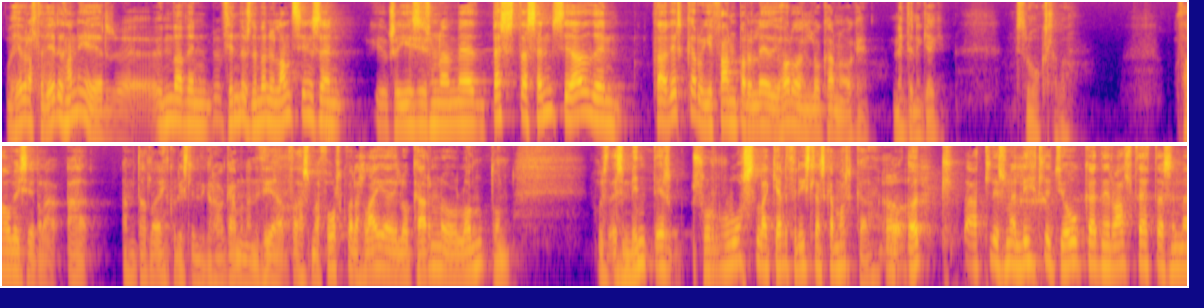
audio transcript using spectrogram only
og hefur alltaf verið þannig, ég er umvafinn finnustu mönnum landsins en ég hugsa ég sé svona með besta sensið af þeim hvað virkar og ég fann bara leið í horfðan í Locarno, ok, myndin ekki ekki mistur ókslega og þá vissi ég bara að það myndi allavega einhver íslendingar hafa gaman hann því að það sem að fólk var að hlæja í Locarno og London veist, þessi mynd er svo rosalega gerð fyrir íslenska markað og öll, allir svona litli djókarnir og allt þetta sem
